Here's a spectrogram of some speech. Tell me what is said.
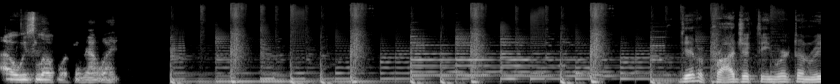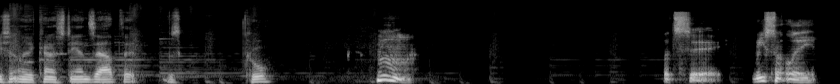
I always love working that way. Do you have a project that you worked on recently that kind of stands out that was cool? Hmm. Let's see. Recently,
